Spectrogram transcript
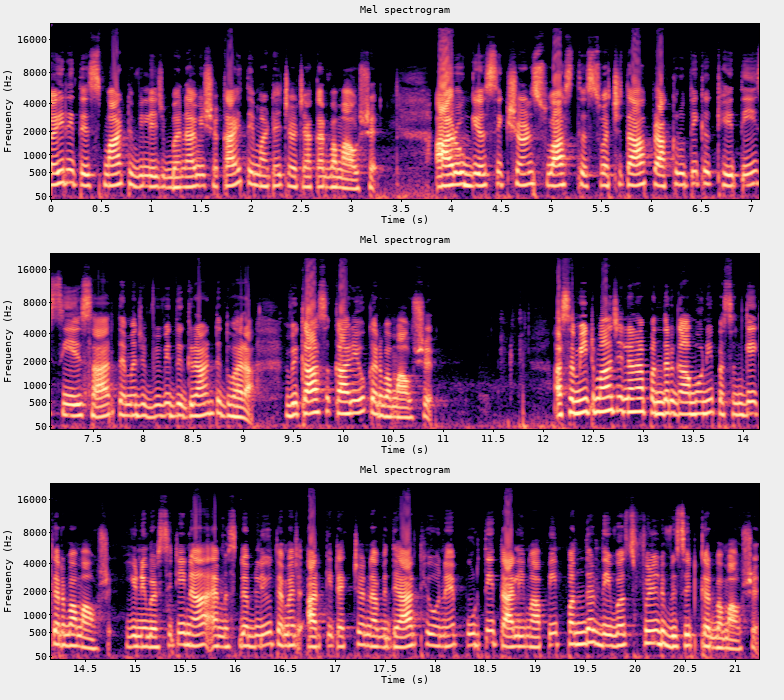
કઈ રીતે સ્માર્ટ વિલેજ બનાવી શકાય તે માટે ચર્ચા કરવામાં આવશે. આરોગ્ય, શિક્ષણ, સ્વાસ્થ્ય, સ્વચ્છતા, પ્રાકૃતિક ખેતી સીએસઆર તેમજ વિવિધ ગ્રાન્ટ દ્વારા વિકાસ કાર્યો કરવામાં આવશે. આ સમિટમાં જિલ્લાના પંદર ગામોની પસંદગી કરવામાં આવશે. યુનિવર્સિટીના એમએસડબલ્યુ તેમજ આર્કિટેક્ચરના વિદ્યાર્થીઓને પૂરતી તાલીમ આપી પંદર દિવસ ફિલ્ડ વિઝિટ કરવામાં આવશે.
